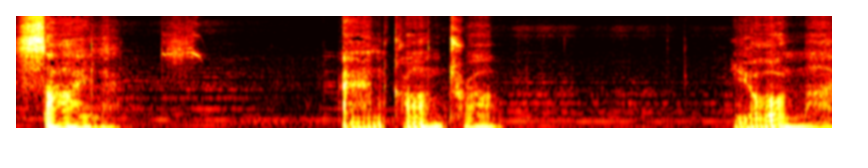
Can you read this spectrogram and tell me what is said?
silence and control your mind,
